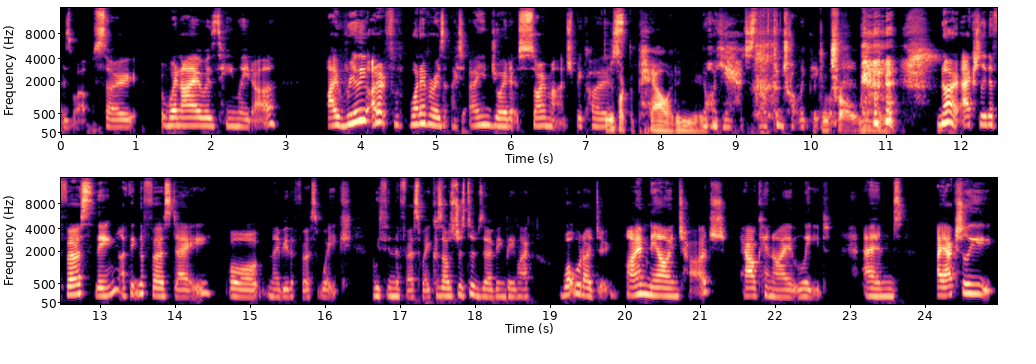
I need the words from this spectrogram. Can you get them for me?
as well. So when I was team leader, I really I don't for whatever reason I, I enjoyed it so much because You just like the power, didn't you? oh yeah I just love controlling people. control. No, actually, the first thing, I think the first day or maybe the first week, within the first week, because I was just observing, being like, what would I do? I am now in charge. How can I lead? And I actually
